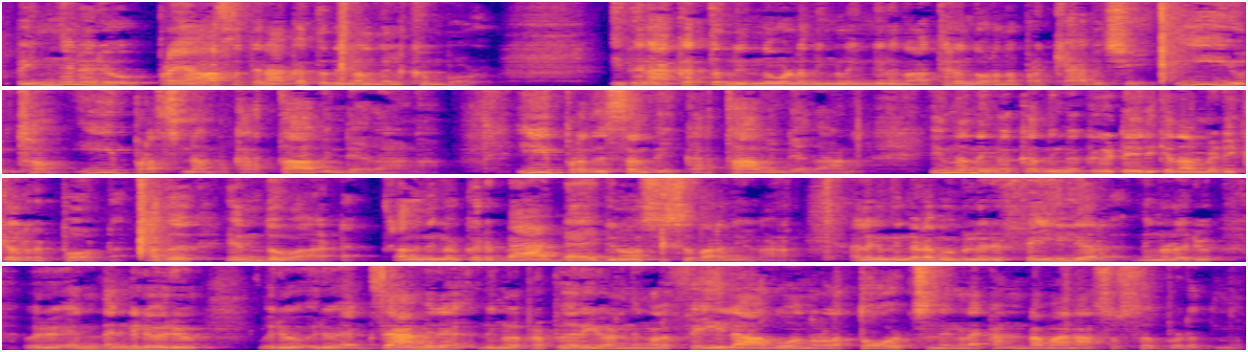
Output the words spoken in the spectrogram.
അപ്പം ഇങ്ങനൊരു പ്രയാസത്തിനകത്ത് നിങ്ങൾ നിൽക്കുമ്പോൾ ഇതിനകത്ത് നിന്നുകൊണ്ട് നിങ്ങൾ ഇങ്ങനെ ഒന്ന് അധരം തുറന്ന് പ്രഖ്യാപിച്ച് ഈ യുദ്ധം ഈ പ്രശ്നം കർത്താവിന്റെതാണ് ഈ പ്രതിസന്ധി കർത്താവിന്റെതാണ് ഇന്ന് നിങ്ങൾക്ക് നിങ്ങൾക്ക് കിട്ടിയിരിക്കുന്ന മെഡിക്കൽ റിപ്പോർട്ട് അത് എന്തുവാകട്ടെ? അത് നിങ്ങൾക്കൊരു ബാഡ് ഡയഗ്നോസിസ് പറഞ്ഞു കാണാം. അല്ലെങ്കിൽ നിങ്ങളുടെ മുമ്പിൽ ഒരു ഫെയിലിയർ നിങ്ങളൊരു ഒരു എന്തെങ്കിലും ഒരു ഒരു ഒരു എക്സാമിന് നിങ്ങൾ പ്രിപ്പയർ ചെയ്യുകയാണ് നിങ്ങൾ ഫെയിൽ ആകുമോ എന്നുള്ള തോട്ട്സ് നിങ്ങളെ കണ്ടമാൻ അസ്വസ്ഥപ്പെടുത്തുന്നു.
